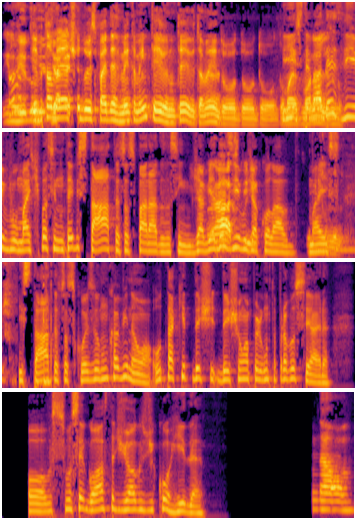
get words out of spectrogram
E no Ah, Rio do Teve também, Janeiro- acho que do Spider-Man também teve, não teve também? Do, do, do, do Miles Isso, teve Morales? adesivo, mas tipo assim, não teve estátua, essas paradas assim. Já vi Ah, adesivo sim. já colado, mas estátua, essas coisas eu nunca vi não, ó. O Taquito deix- deixou uma pergunta pra você, Aira. Ó, se você gosta de jogos de corrida. Não.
